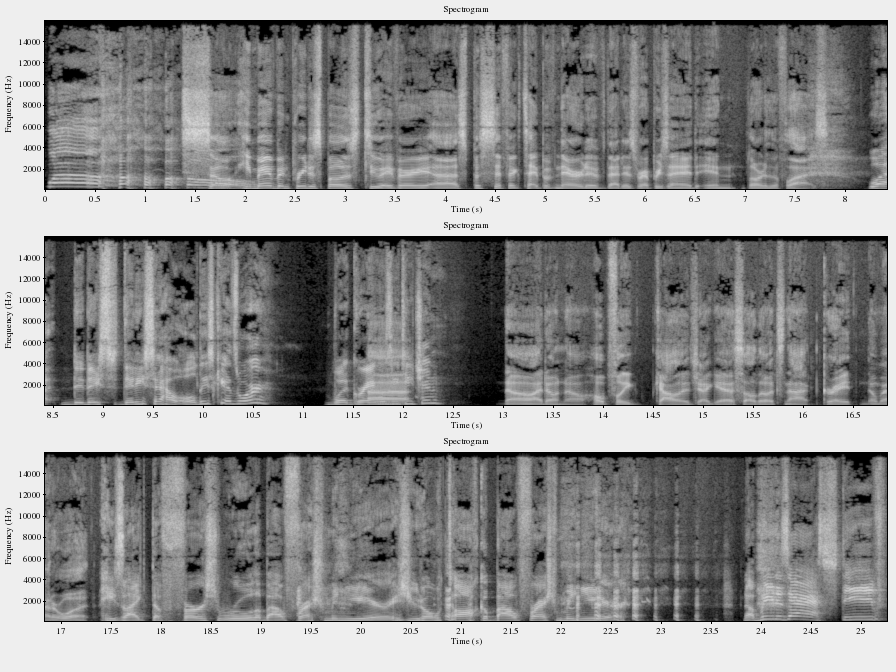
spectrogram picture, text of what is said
Whoa. So he may have been predisposed to a very uh, specific type of narrative that is represented in Lord of the Flies. What did he did he say how old these kids were? What grade was Uh, he teaching? No, I don't know. Hopefully college, I guess, although it's not great no matter what. He's like the first rule about freshman year is you don't talk about freshman year. now beat his ass, Steve.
